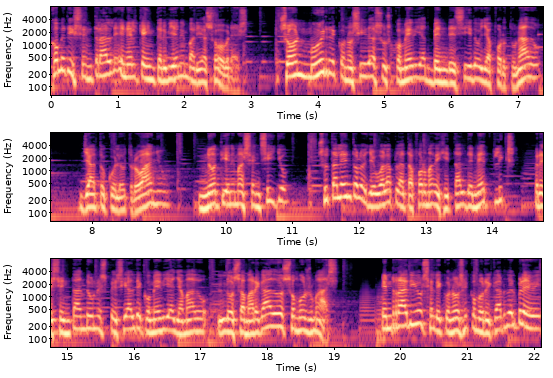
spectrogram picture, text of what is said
Comedy Central en el que intervienen varias obras. Son muy reconocidas sus comedias Bendecido y Afortunado, Ya tocó el otro año, No tiene más sencillo. Su talento lo llevó a la plataforma digital de Netflix presentando un especial de comedia llamado Los amargados somos más en radio se le conoce como Ricardo el Breve,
